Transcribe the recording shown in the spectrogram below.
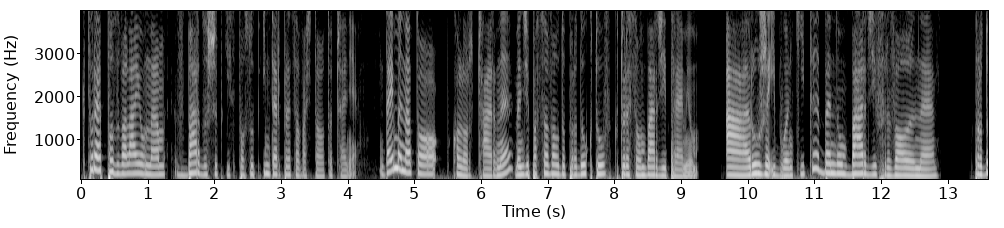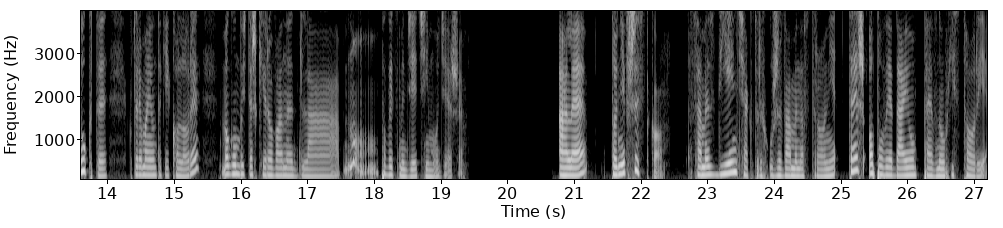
które pozwalają nam w bardzo szybki sposób interpretować to otoczenie. Dajmy na to kolor czarny, będzie pasował do produktów, które są bardziej premium, a róże i błękity będą bardziej frywolne. Produkty, które mają takie kolory, mogą być też kierowane dla, no, powiedzmy, dzieci i młodzieży. Ale to nie wszystko. Same zdjęcia, których używamy na stronie, też opowiadają pewną historię.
